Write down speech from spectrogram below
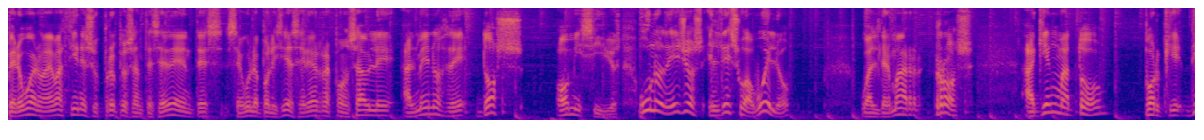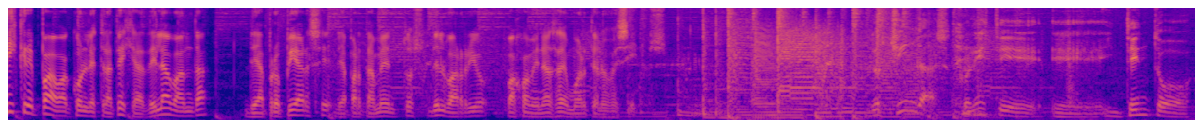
Pero bueno, además tiene sus propios antecedentes. Según la policía, sería responsable al menos de dos homicidios. Uno de ellos, el de su abuelo, Waldemar Ross, a quien mató porque discrepaba con la estrategia de la banda de apropiarse de apartamentos del barrio bajo amenaza de muerte a los vecinos. Los chingas, con este eh, intento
